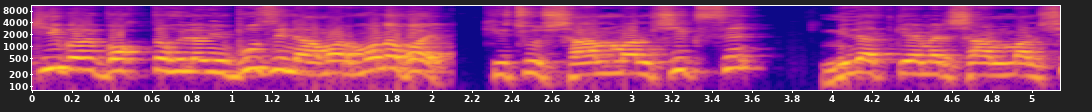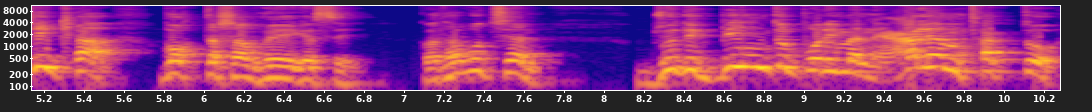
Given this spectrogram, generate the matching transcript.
কীভাবে বক্তা হইলে আমি বুঝি না। আমার মনে হয় কিছু সম্মান শিখছে, মিলাদ কেমের সম্মান শিক্ষা বক্তা সাহেব হয়ে গেছে। কথা বুঝছেন? যদি বিন্দু পরিমাণ আলেম থাকতো,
